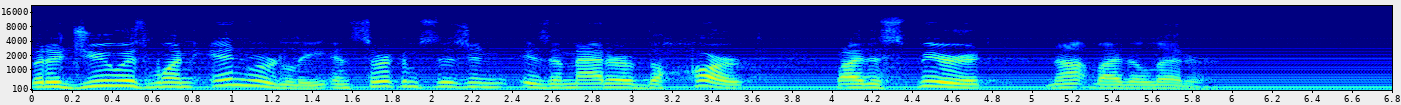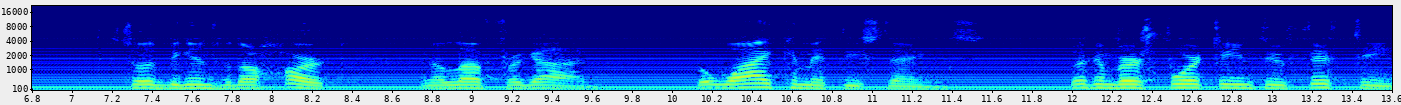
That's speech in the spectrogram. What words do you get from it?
But a Jew is one inwardly, and circumcision is a matter of the heart by the Spirit, not by the letter. So it begins with a heart and a love for God. But why commit these things? Look in verse 14 through 15.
